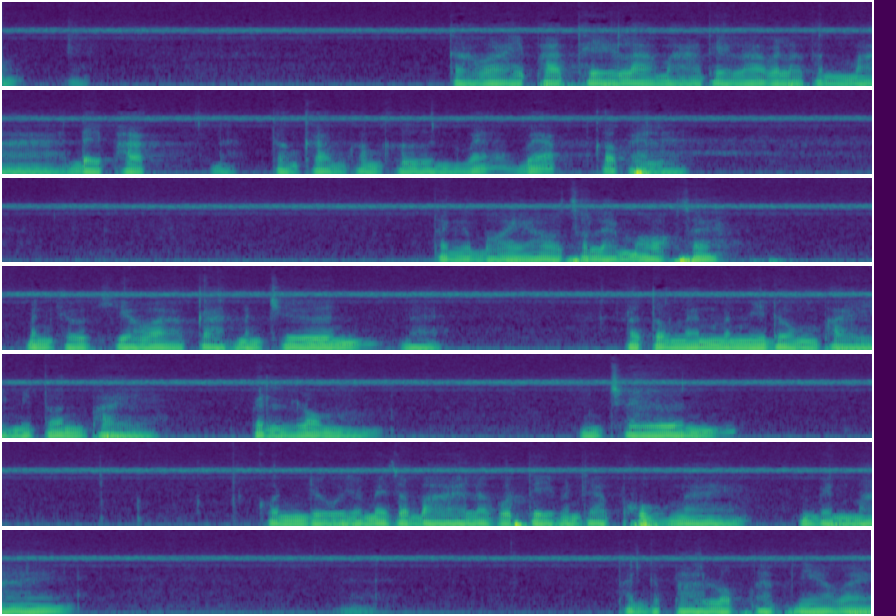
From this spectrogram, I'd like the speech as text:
กล่าวว่าให้พักเทระมหาเทระเวลาท่านมาได้พักกลางค่ำกลางคืน แวะแวบก็ไปเลยท่านก็บอกให้เอาสแลมออกซะมันเขียวๆว่าอากาศมันชื้นนะแล้วตรงนั้นมันมีดงไผ่มีต้นไผ่เป็นล่ม มันชื้น คนอยู่จะไม่สบายแล้วกุฏิมันจะพุง่าย มันเป็นไม้ ท่านก็ปาลบแบบนี้ไว้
